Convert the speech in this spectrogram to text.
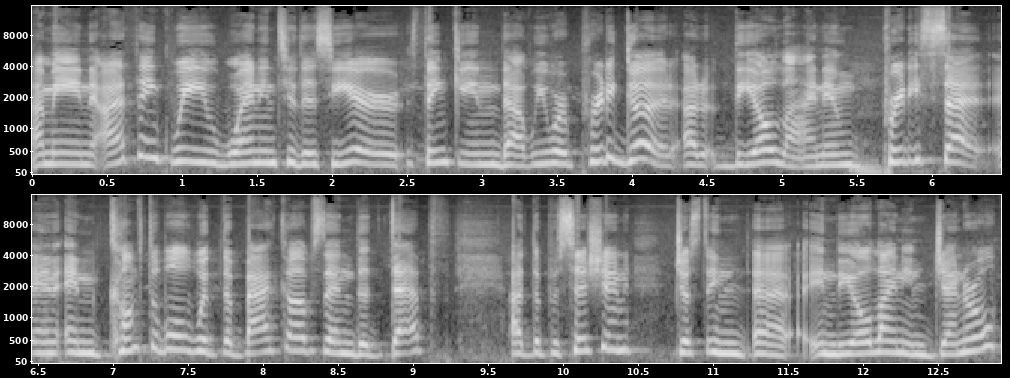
I mean, I think we went into this year thinking that we were pretty good at the O line and pretty set and, and comfortable with the backups and the depth at the position, just in uh, in the O line in general.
